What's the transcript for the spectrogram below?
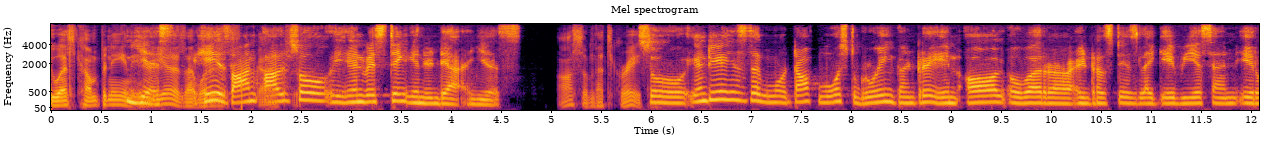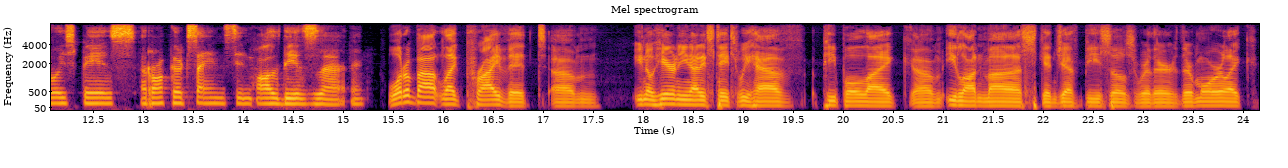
U.S. company in yes. India. Is that he is, on also investing in India. Yes. Awesome. That's great. So India is the top most growing country in all over uh, industries like aviation, aerospace, rocket science, in all these. Uh, what about like private? Um, you know, here in the United States, we have people like um, Elon Musk and Jeff Bezos, where they're they're more like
